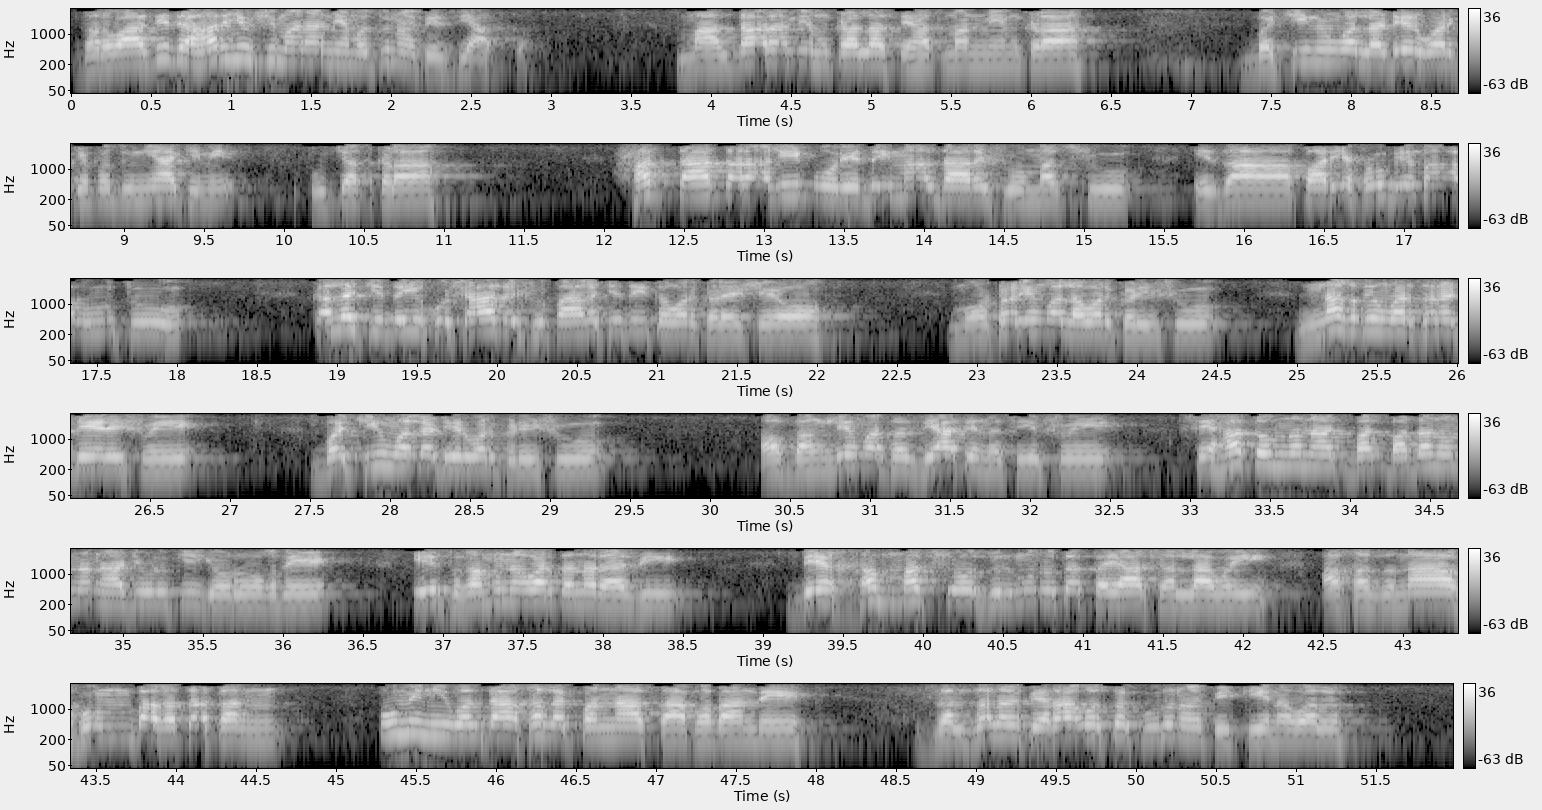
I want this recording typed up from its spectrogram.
دروازې د هر یو شي معنا نعمتونه به زیات کو مالدار مې مکړه صحتمن مې مکړه بچی مې ول ډېر ورکه په دنیا کې مې اوچت کړه حتا تراغي پورې د مالدار شو مس شو اذا فرحوا بما اوتو کله چې دوی خوشاله شو پاغه چې دوی تور کړی شي او موټر یې ول ور کړی شو نقد ور سره ډېر شوې بچی ول ډېر ور کړی شو او بنگلې مرته زیاتې نصیب شوې صحت هم نه ناج بدن هم نه ناجوړ کیږي روغ دی ایس غمونه ورته ناراضي د خمس شو ظلمونو ته تیار ش الله وی اخذناهم بغتتن اومنی ول داخلك پنا صاف باندې زلزلہ پیرا وسته کورونه پکې نول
